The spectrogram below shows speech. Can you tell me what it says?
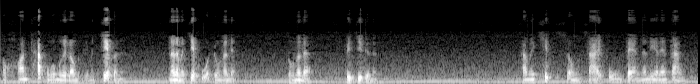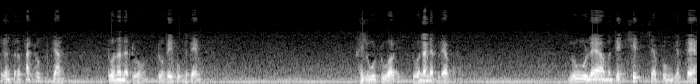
เอาค้อนทับหัวมือลองดูสิมันเจ็บอะนะนั่นแหละมันเจ็บปวดตรงนั้นเนี่ย ตรงนั้นแหละเป็นจิตอ่นะถ้าไม่คิดสงสายปรุงแต่งนั่นนี่อะไรต่างเรื่องสารพัดทุกอย่าง ตัวนั้นน่ะตัวตัวไปปรุงไปแต่ง ให้รู้ตัวตัวนั้นเนี่ยแล้วกันรู้แล้วมันจะคิดจะปรุงจะแต่ง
